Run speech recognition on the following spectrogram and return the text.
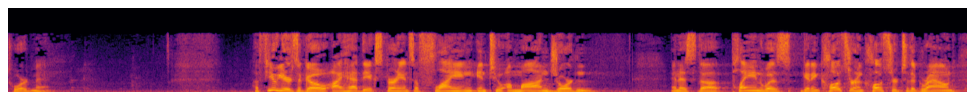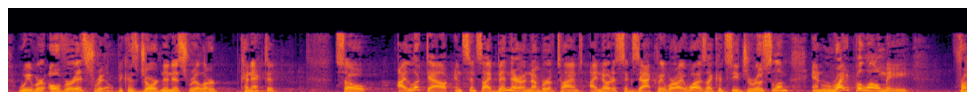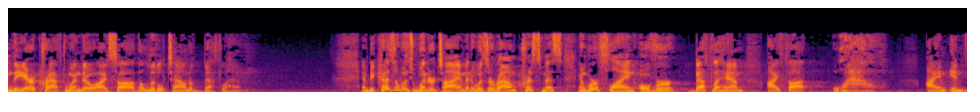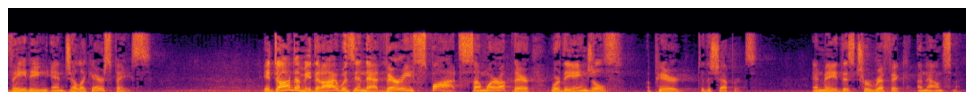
toward men. A few years ago, I had the experience of flying into Amman, Jordan. And as the plane was getting closer and closer to the ground, we were over Israel because Jordan and Israel are connected. So I looked out, and since I've been there a number of times, I noticed exactly where I was. I could see Jerusalem, and right below me, from the aircraft window, I saw the little town of Bethlehem. And because it was wintertime and it was around Christmas, and we're flying over Bethlehem, I thought, wow, I'm invading angelic airspace. It dawned on me that I was in that very spot, somewhere up there, where the angels appeared to the shepherds and made this terrific announcement.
